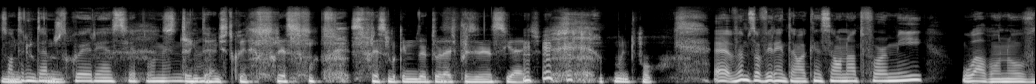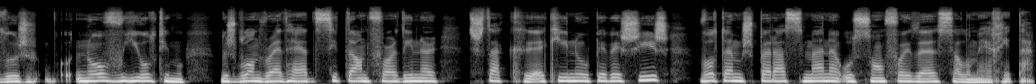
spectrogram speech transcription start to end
são 30 anos de coerência, pelo menos. 30 é? anos de coerência, parece, parece uma candidatura às presidenciais. Muito bom. Uh, vamos ouvir então a canção Not For Me, o álbum novo, dos, novo e último dos Blonde Redhead, Sit Down for Dinner, destaque aqui no PBX. Voltamos para a semana, o som foi da Salomé Rita.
